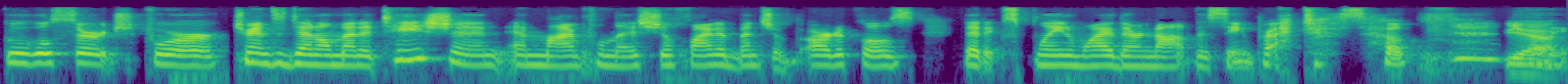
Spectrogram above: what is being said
Google search for transcendental meditation and mindfulness, you'll find a bunch of articles that explain why they're not the same practice. So, yeah.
